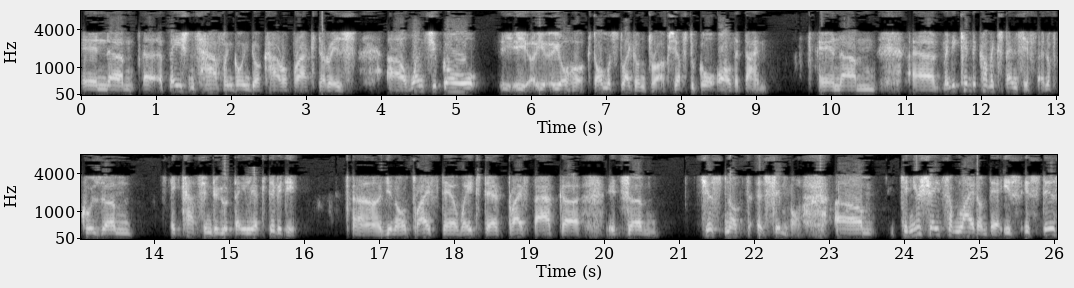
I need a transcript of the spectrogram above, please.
and um, uh, patients have when going to a chiropractor is uh, once you go, you're hooked, almost like on drugs. You have to go all the time. And, um, uh, and it can become expensive. And of course, um, it cuts into your daily activity. Uh, you know, drive there, wait there, drive back. Uh, it's um, just not uh, simple. Um, can you shed some light on that? Is is this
